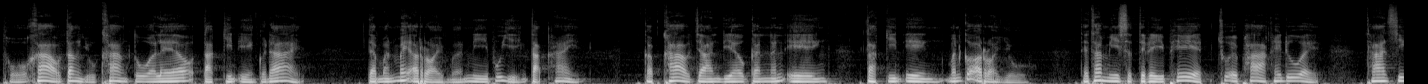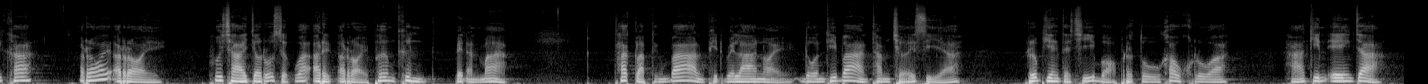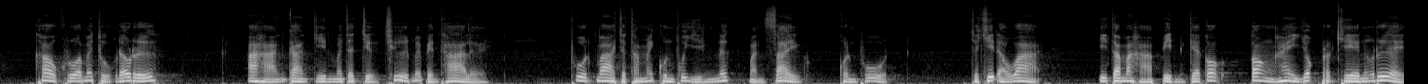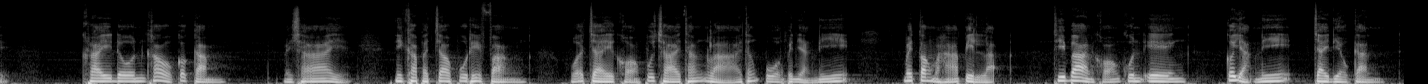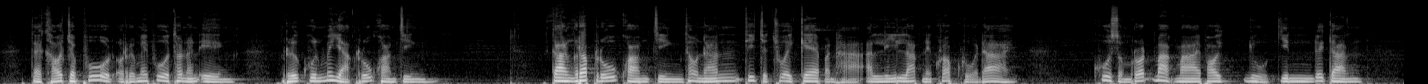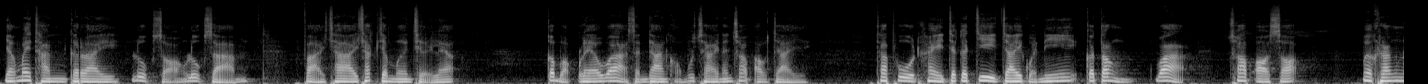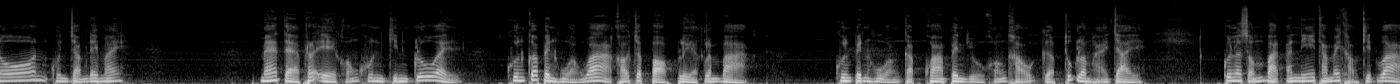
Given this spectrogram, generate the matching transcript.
โถข้าวตั้งอยู่ข้างตัวแล้ว ตักกินเองก็ได้ แต่มันไม่อร่อยเหมือนมีผู้หญิงตักให้ กับข้าวจานเดียวกันนั้นเอง ตักกินเองมันก็อร่อยอยู่ แต่ถ้ามีสตรีเพศช่วยภาคให้ด้วย ทานสิคะร้อยอร่อย ผู้ชายจะรู้สึกว่าอริดอร่อยเพิ่มขึ้นเป็นอันมาก ถ้ากลับถึงบ้านผิดเวลาหน่อย โดนที่บ้านทำเฉยเสีย หรือเพียงแต่ชี้บอกประตูเข้าครัว หากินเองจ้ะ เข้าครัวไม่ถูกแล้วหรือ อาหารการกินมันจะจืดชืดไม่เป็นท่าเลย พูดมากจะทำให้คุณผู้หญิงนึกหมันไส้คนพูด จะคิดเอาว่าอีตามหาปิ่นแกก็ต้องให้ยกประเคนเรื่อย ใครโดนเข้าก็กรรม ไม่ใช่ นี่ข้าพเจ้าพูดให้ฟัง หัวใจของผู้ชายทั้งหลายทั้งปวงเป็นอย่างนี้ ไม่ต้องมาหาปิ่นละ ที่บ้านของคุณเองก็อย่างนี้ใจเดียวกัน แต่เขาจะพูดหรือไม่พูดเท่านั้นเอง หรือคุณไม่อยากรู้ความจริง การรับรู้ความจริงเท่านั้นที่จะช่วยแก้ปัญหาอันลี้ลับในครอบครัวได้ คู่สมรสมากมายพออยู่กินด้วยกัน ยังไม่ทันกระไรลูกสองลูกสามฝ่ายชายชักจะเมินเฉยแล้ว ก็บอกแล้วว่าสันดานของผู้ชายนั้นชอบเอาใจ ถ้าพูดให้จักจี้ใจกว่านี้ก็ต้องว่าชอบออซาะเมื่อครั้งโน้นคุณจำได้ไหม แม้แต่พระเอกของคุณกินกล้วย คุณก็เป็นห่วงว่าเขาจะปอกเปลือกลำบาก คุณเป็นห่วงกับความเป็นอยู่ของเขาเกือบทุกลมหายใจ คุณสมบัติอันนี้ทำให้เขาคิดว่า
